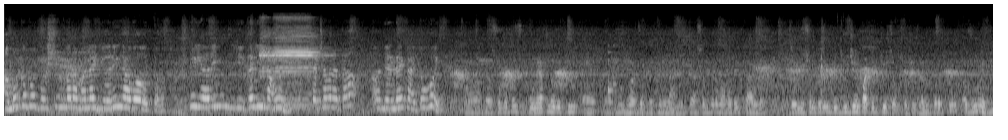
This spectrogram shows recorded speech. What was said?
अमुक अमुक गोष्टींवर आम्हाला हिअरिंग हवं होतं. ते हिअरिंग लिगली लावून त्याच्यावर आता निर्णय काय तो होईल. त्यासोबतच पुण्यातलं देखील मुलगाचं प्रकरण आहे. त्या संदर्भामध्ये काल पोलिसांकडून दिग्विजय पाटीलची चौकशी झाली. परंतु अजूनही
